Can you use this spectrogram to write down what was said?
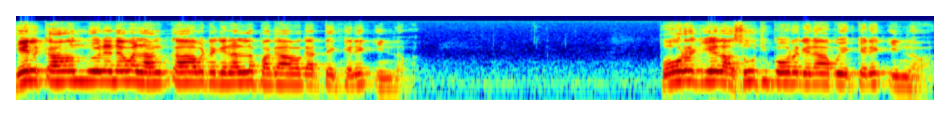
තෙල් කාන්දුවල නැව ලංකාවට ගෙනල්ල පගාව ගත්ත එක් කෙනෙක් ඉන්නවා. පෝර කියල අසූචි පෝර ගෙනාපු එක් කෙනෙක් ඉන්නවා.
